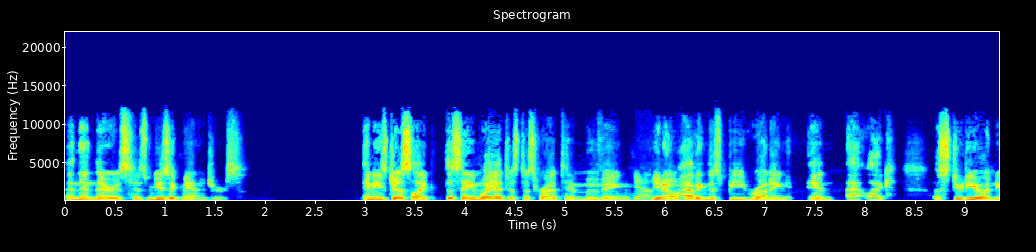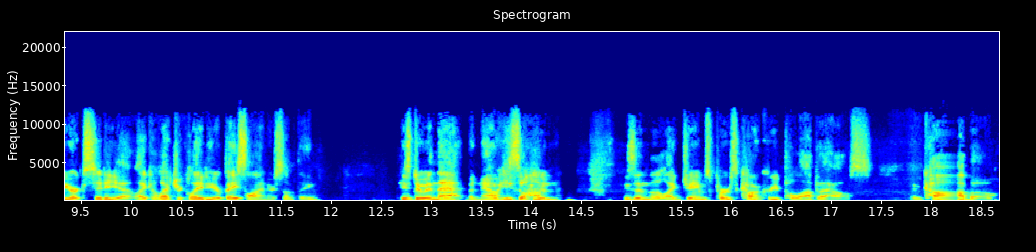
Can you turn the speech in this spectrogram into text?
and then there's his music managers. And he's just like the same way I just described him moving, Yeah. you know, having this beat running in at like a studio in New York City at like Electric Lady or Baseline or something. He's doing that, but now he's on he's in the like James Perse concrete palapa house in Cabo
